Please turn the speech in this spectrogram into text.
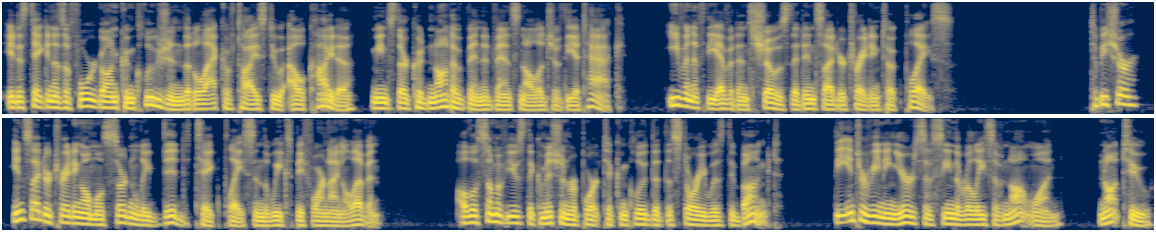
it is taken as a foregone conclusion that a lack of ties to Al Qaeda means there could not have been advanced knowledge of the attack, even if the evidence shows that insider trading took place. To be sure, insider trading almost certainly did take place in the weeks before 9 11. Although some have used the Commission report to conclude that the story was debunked, the intervening years have seen the release of not one, not two,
